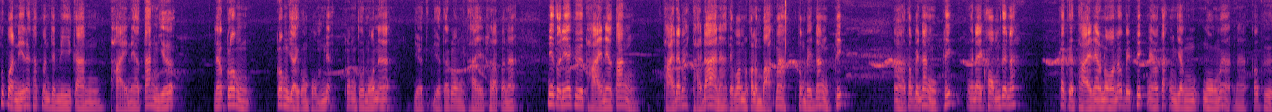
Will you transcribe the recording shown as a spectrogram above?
ทุกวันนี้นะครับมันจะมีการถ่ายแนวตั้งเยอะ แล้วกล้องกล้องใหญ่ของผมเนี่ยกล้องตัวโน้นนะฮะเดี๋ยวเดี๋ยวตากล้องถ่ายครับนะนี่ตัวนี้คือถ่ายแนวตั้งถ่ายได้ไหมถ่ายได้นะ แต่ว่ามันก็ลำบากมากต้องไปนั่งพลิก อ่าต้องไปนั่งพลิกในคอมด้วยนะ ถ้าเกิดถ่ายแนวนอนแล้วไปพลิกแนวตั้งยังงงมากนะก็คือ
